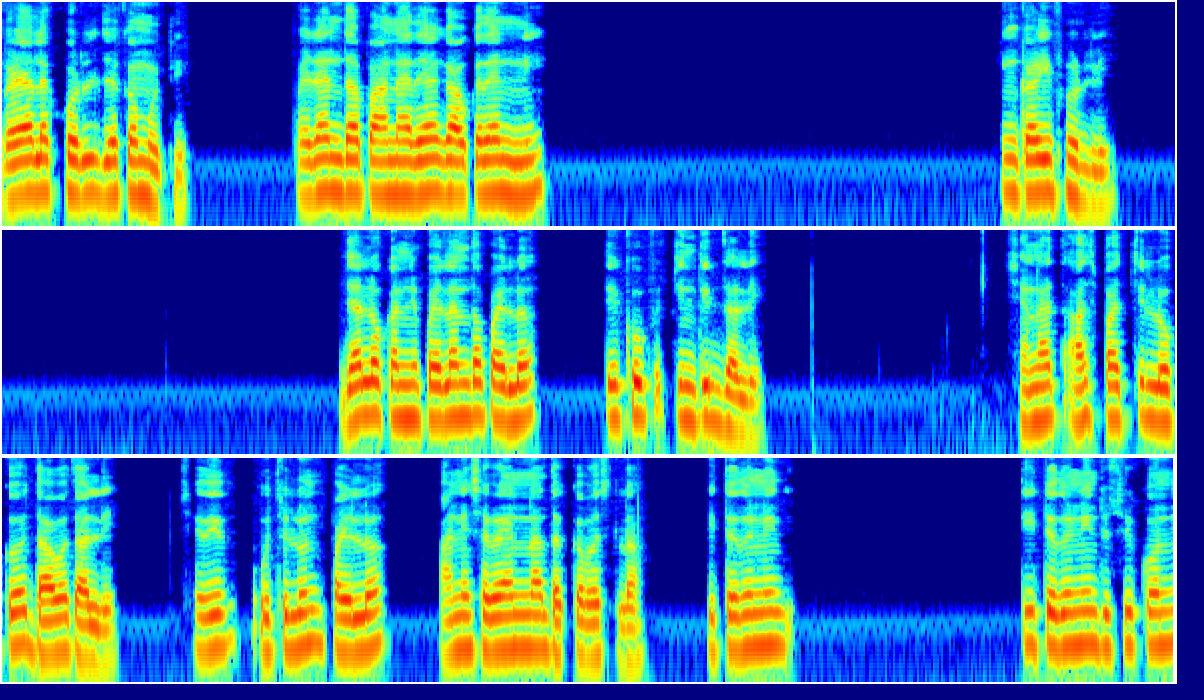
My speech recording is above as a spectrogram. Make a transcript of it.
गळ्याला खोल जखम होती. पहिल्यांदा पाहणाऱ्या गावकऱ्यांनी किंकाळी फोडली. ज्या लोकांनी पहिल्यांदा पाहिलं ते खूप चिंतित झाले. क्षणात आसपासचे लोक धावत आले. शरीर उचलून पाहिलं आणि सगळ्यांना धक्का बसला. ही तरुणी ती तरुणी दुसरी कोण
